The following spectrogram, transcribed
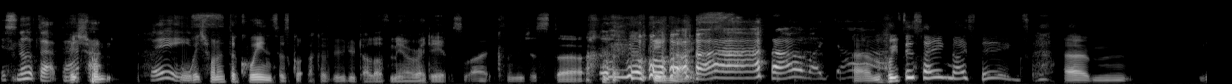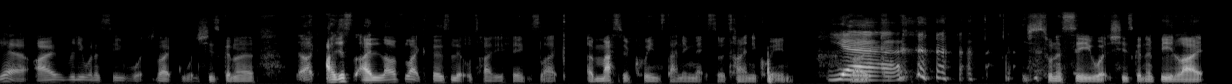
it's not that bad. which one? Please. Which one of the queens has got like a voodoo doll of me already? It's like, let me just uh, be nice. oh my god. Um, we've been saying nice things. Um, yeah, I really want to see what like what she's gonna. Like, I just I love like those little tiny things, like a massive queen standing next to a tiny queen. yeah. I just want to see what she's gonna be like.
